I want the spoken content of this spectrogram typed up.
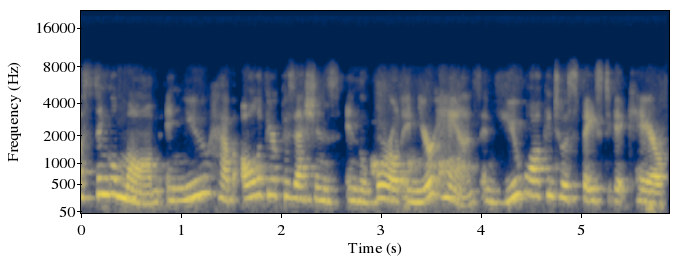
a single mom and you have all of your possessions in the world in your hands and you walk into a space to get care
